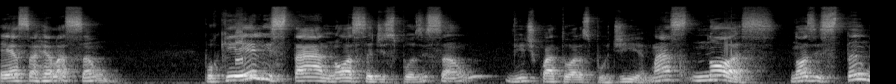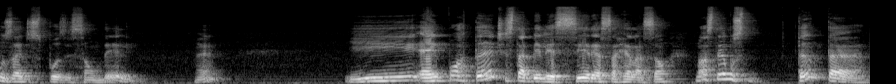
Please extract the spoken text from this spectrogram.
essa relação. Porque ele está à nossa disposição 24 horas por dia, mas nós, nós estamos à disposição dele, né? E é importante estabelecer essa relação. Nós temos tanta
